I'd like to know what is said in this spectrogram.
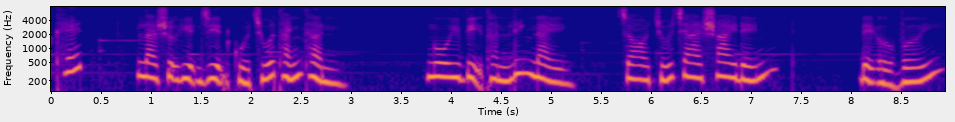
Trước hết là sự hiện diện của Chúa Thánh Thần. Ngôi vị thần linh này do Chúa Cha sai đến để ở với,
